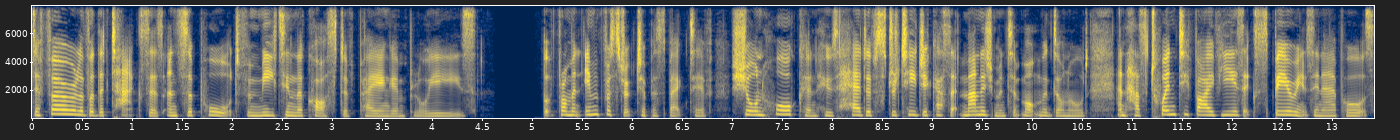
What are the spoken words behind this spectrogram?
deferral of other taxes, and support for meeting the cost of paying employees. But from an infrastructure perspective, Sean Hawken, who's head of strategic asset management at Mott MacDonald and has 25 years' experience in airports,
